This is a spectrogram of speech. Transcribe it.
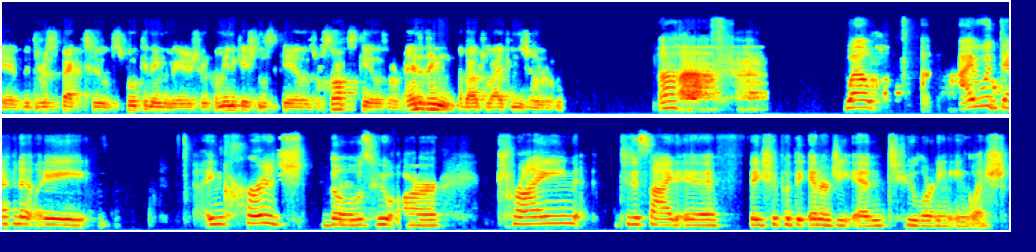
uh, with respect to spoken English or communication skills or soft skills or anything about life in general? Uh, well, I would definitely encourage those who are trying to decide if they should put the energy into learning English.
